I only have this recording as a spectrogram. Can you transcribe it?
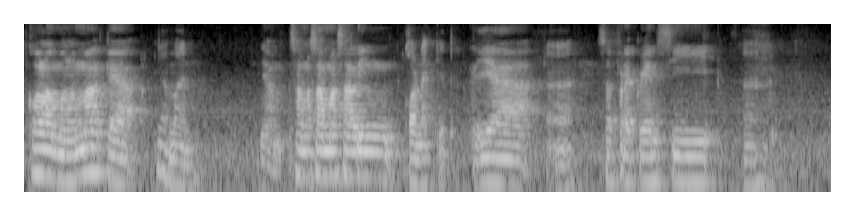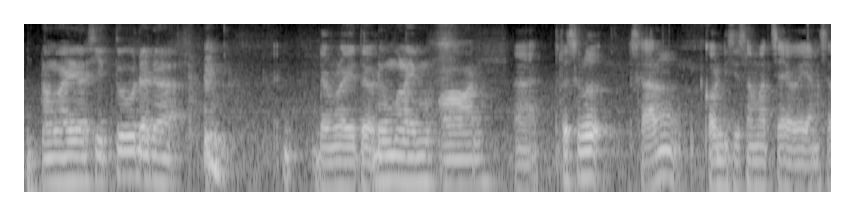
kok lama-lama kayak nyaman, ya, sama-sama saling connect gitu. ya Heeh. sefrekuensi Heeh. nah mulai dari situ udah ada Udah mulai itu. udah mulai move on Nah, terus lu sekarang kondisi sama cewek yang se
